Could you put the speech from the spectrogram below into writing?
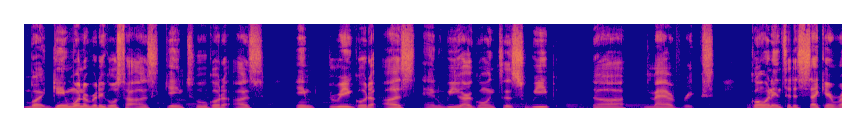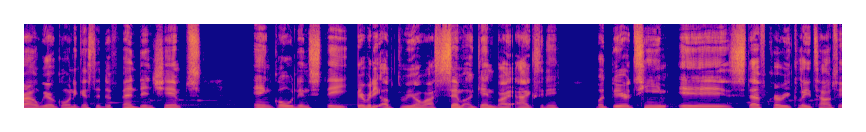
But game one already goes to us. Game two go to us. Game three go to us, and we are going to sweep the Mavericks. Going into the second round, we are going against the defending champs in Golden State. They're already up 3-0. I sim again by accident but their team is Steph Curry, Klay Thompson,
